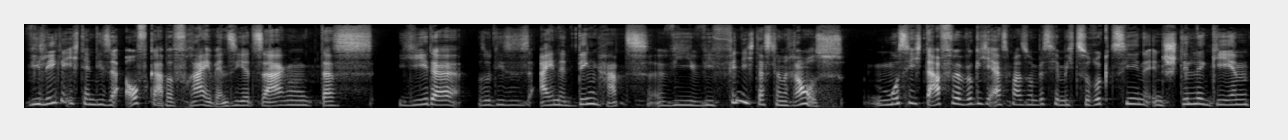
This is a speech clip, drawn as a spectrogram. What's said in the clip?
Wie lege ich denn diese Aufgabe frei, wenn Sie jetzt sagen, dass jeder so dieses eine Ding hat? Wie, wie finde ich das denn raus? Muss ich dafür wirklich erstmal so ein bisschen mich zurückziehen, in Stille gehen,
